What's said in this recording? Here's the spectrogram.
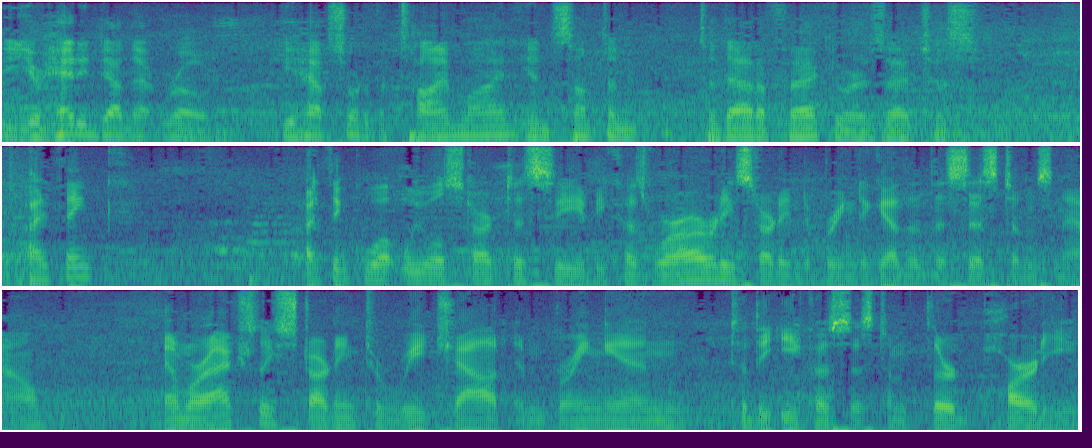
you're heading down that road, do you have sort of a timeline in something to that effect, or is that just? I think, I think what we will start to see because we're already starting to bring together the systems now, and we're actually starting to reach out and bring in to the ecosystem third-party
